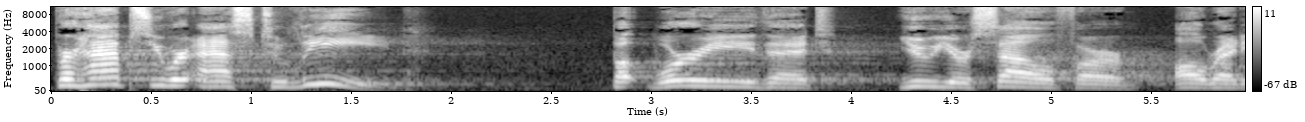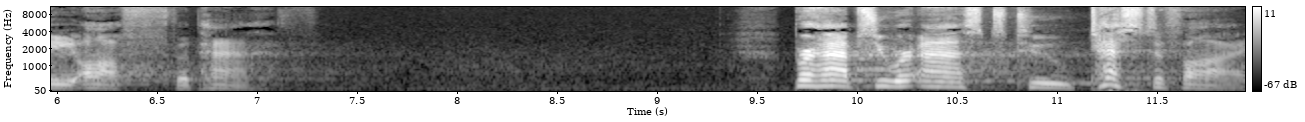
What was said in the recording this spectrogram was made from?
Perhaps you were asked to lead, but worry that you yourself are already off the path. Perhaps you were asked to testify,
